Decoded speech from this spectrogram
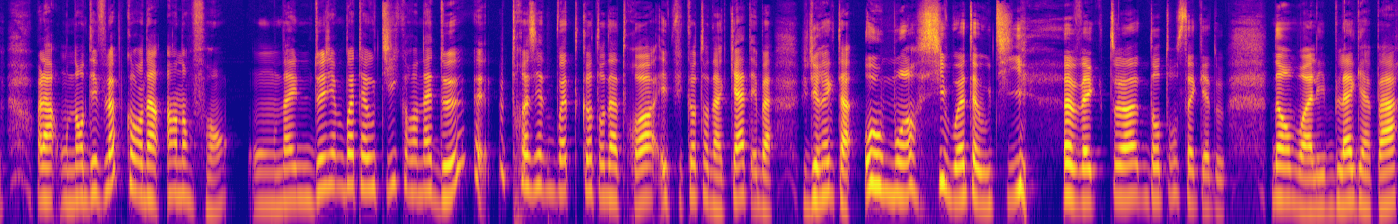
voilà, on en développe quand on a un enfant. On a une deuxième boîte à outils quand on a deux, une troisième boîte quand on a trois, et puis quand on a quatre, et ben, je dirais que tu as au moins six boîtes à outils avec toi dans ton sac à dos. Non, bon, allez, blague à part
